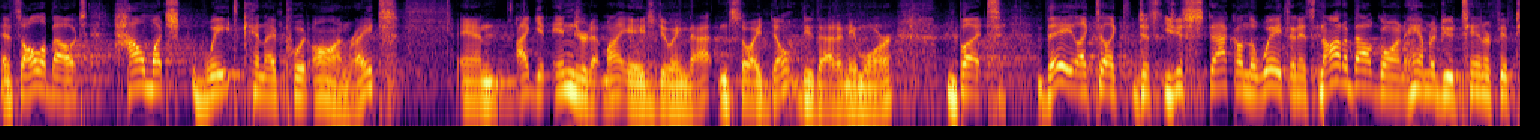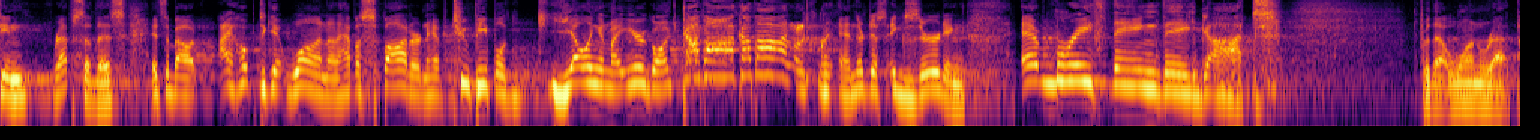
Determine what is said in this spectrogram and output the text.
And it's all about how much weight can I put on, right? And I get injured at my age doing that, and so I don't do that anymore. But they like to like just you just stack on the weights, and it's not about going, hey, I'm gonna do 10 or 15 reps of this. It's about I hope to get one, and I have a spotter, and I have two people yelling in my ear going, come on, come on, and they're just exerting everything they got for that one rep.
